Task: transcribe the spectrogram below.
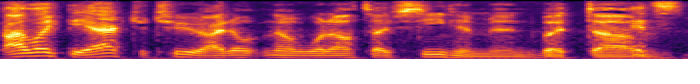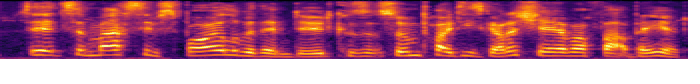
I like the actor too. I don't know what else I've seen him in, but um, It's it's a massive spoiler with him, dude, because at some point he's got to shave off that beard.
